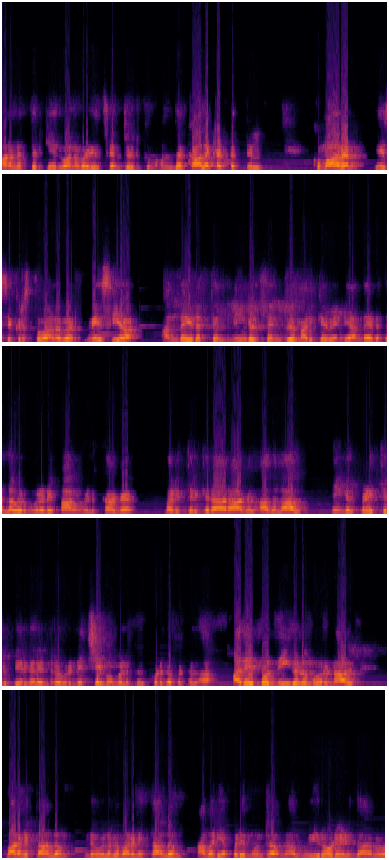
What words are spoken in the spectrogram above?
மரணத்திற்கு ஏதுவான வழியில் சென்றிருக்கும் அந்த காலகட்டத்தில் குமாரன் இயேசு கிறிஸ்துவானவர் மேசியா அந்த இடத்தில் நீங்கள் சென்று மறிக்க வேண்டிய அந்த இடத்தில் அவர் உங்களுடைய பாவங்களுக்காக மறித்திருக்கிறார். ஆகல் ஆதலால் நீங்கள் பிழைத்திருப்பீர்கள் என்ற ஒரு நிச்சயம் உங்களுக்கு கொடுக்கப்பட்டதா. அதே போல் நீங்களும் ஒரு நாள் மரணித்தாலும் இந்த உலக மரணித்தாலும் அவர் எப்படி மூன்றாம் நாள் உயிரோடு எழுந்தாரோ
